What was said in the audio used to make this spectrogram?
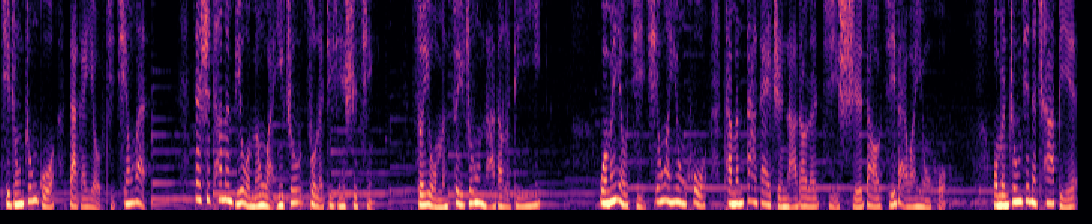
其中中国大概有几千万，但是他们比我们晚一周做了这件事情。所以我们最终拿到了第一。我们有几千万用户，他们大概只拿到了几十到几百万用户。我们中间的差别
